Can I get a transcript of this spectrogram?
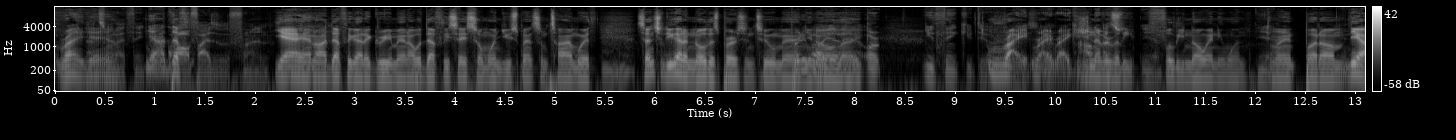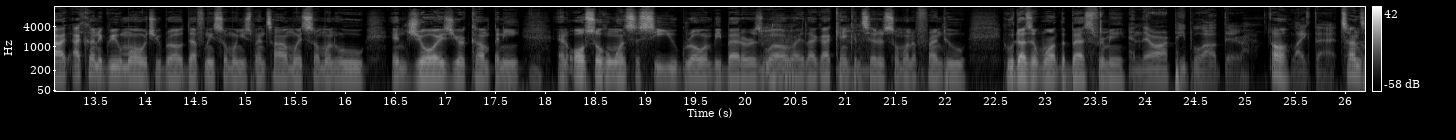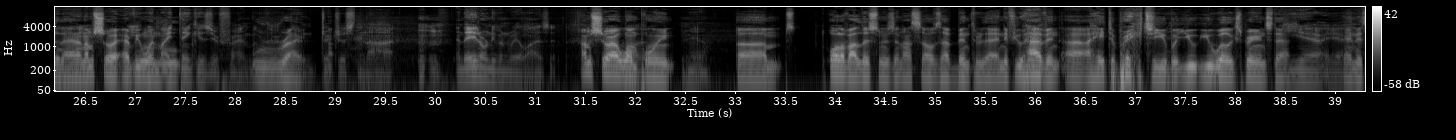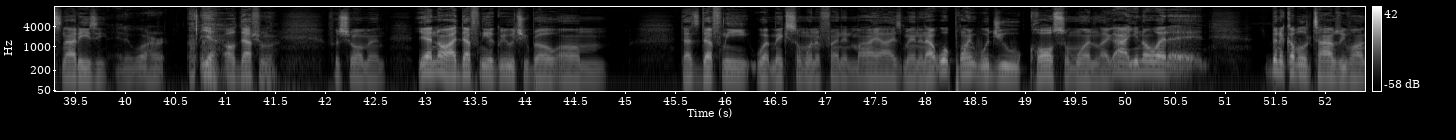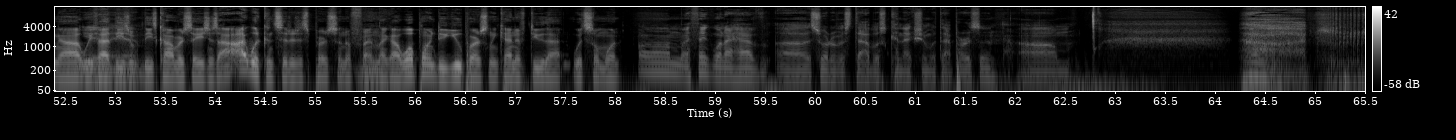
Right, That's yeah, what. I think Yeah, I def- qualifies as a friend. Yeah, yeah, no, I definitely gotta agree, man. I would definitely say someone you spent some time with. Mhm. Essentially, you gotta know this person too, man. Pretty you well, know, yeah. like or you think you do. Right, right, right. Because you never really yeah. fully know anyone, Yeah. right? But um, yeah, I, I couldn't agree more with you, bro. Definitely someone you spend time with, someone who enjoys your company, Yeah. and also who wants to see you grow and be better as well, Mhm. right? Like I can't Mhm. consider someone a friend who who doesn't want the best for me. And there are people out there Oh, like that. tons of that, and I'm sure everyone might l- think is your friend, but they're, Right. They're, just not, and they don't even realize it. I'm sure at one but- point, Yeah. um, all of our listeners and ourselves have been through that. And if you Yeah. haven't, uh, I hate to break it to you, but you you will experience that, Yeah, yeah. and it's not easy. And it will hurt. Yeah, oh, For definitely. sure. For sure, man. Yeah, no, I definitely agree with you, bro. Um, that's definitely what makes someone a friend in my eyes, man. And at what point would you call someone like, ah, you know what? Eh, been a couple of times we've hung out. We've Yeah, had these yeah. these conversations. I, I would consider this person a friend. Mhm. Like, at what point do you personally, kind of do that with someone? Um, I think when I have uh sort of established connection with that person, um,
